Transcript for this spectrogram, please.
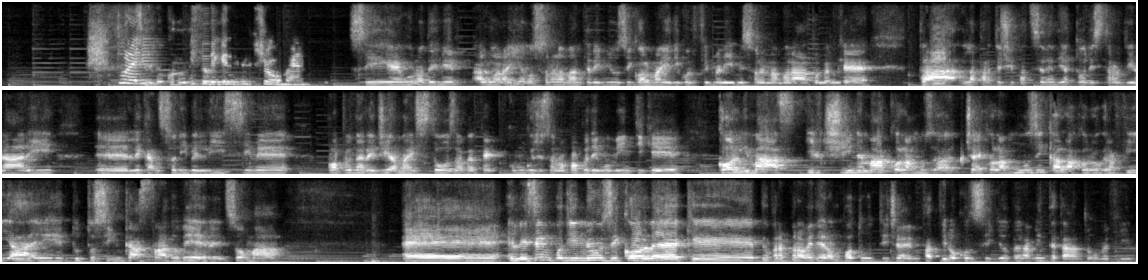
tu l'hai sì, visto The Greatest Showman? Sì, è uno dei miei... Allora, io non sono l'amante dei musical, ma io di quel film lì mi sono innamorato perché tra la partecipazione di attori straordinari, eh, le canzoni bellissime, proprio una regia maestosa, perché comunque ci sono proprio dei momenti che collima il cinema con la, musa- cioè con la musica, la coreografia e tutto si incastra a dovere, insomma è, è l'esempio di musical che dovrebbero vedere un po' tutti, cioè, infatti lo consiglio veramente tanto come film.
